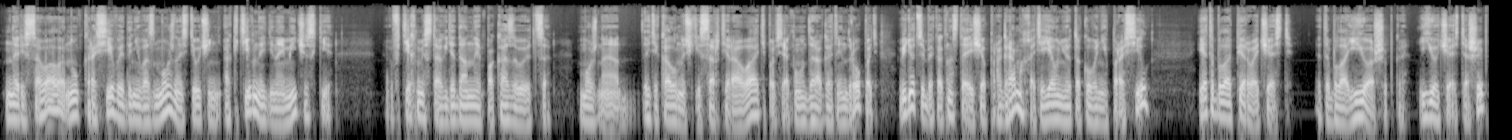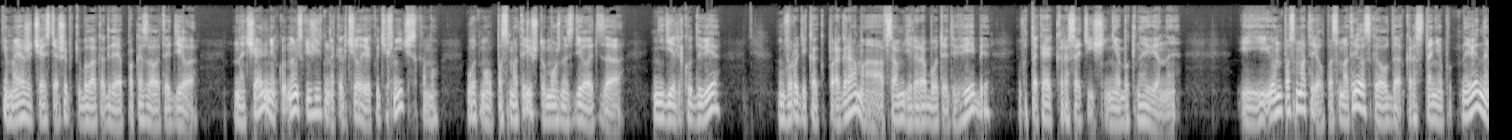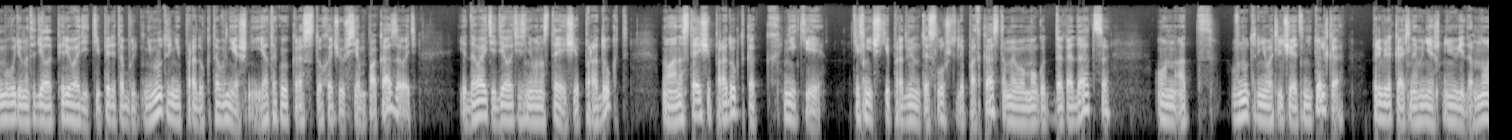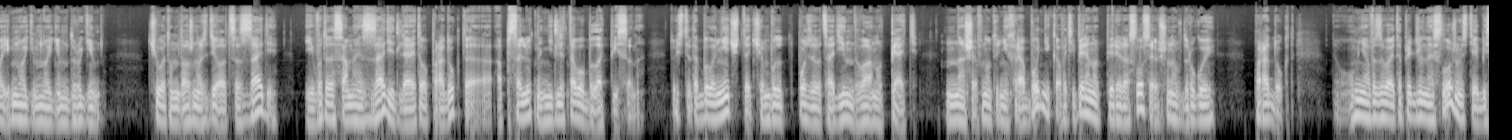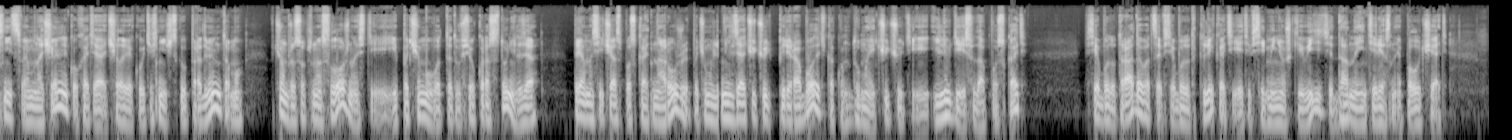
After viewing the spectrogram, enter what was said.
нарисовала, ну, красивые до невозможности, очень активные, динамические. В тех местах, где данные показываются, можно эти колоночки сортировать, по-всякому драгать дропать. Ведет себя как настоящая программа, хотя я у нее такого не просил. И это была первая часть. Это была ее ошибка, ее часть ошибки. Моя же часть ошибки была, когда я показал это дело начальнику, ну, исключительно как человеку техническому. Вот, мол, посмотри, что можно сделать за недельку-две – вроде как программа, а в самом деле работает в вебе. Вот такая красотища необыкновенная. И он посмотрел, посмотрел, сказал, да, красота необыкновенная, мы будем это дело переводить. Теперь это будет не внутренний продукт, а внешний. Я такую красоту хочу всем показывать. И давайте делать из него настоящий продукт. Ну, а настоящий продукт, как некие технически продвинутые слушатели подкаста, мы его могут догадаться, он от внутреннего отличается не только привлекательным внешним видом, но и многим-многим другим чего там должно сделаться сзади. И вот это самое сзади для этого продукта абсолютно не для того было описано. То есть это было нечто, чем будут пользоваться один, два, ну пять наших внутренних работников, а теперь оно переросло совершенно в другой продукт. У меня вызывает определенные сложности объяснить своему начальнику, хотя человеку техническому продвинутому, в чем же, собственно, сложности и почему вот эту всю красоту нельзя прямо сейчас пускать наружу, и почему нельзя чуть-чуть переработать, как он думает, чуть-чуть, и, и людей сюда пускать, все будут радоваться, все будут кликать, и эти все менюшки видите, данные интересные получать.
